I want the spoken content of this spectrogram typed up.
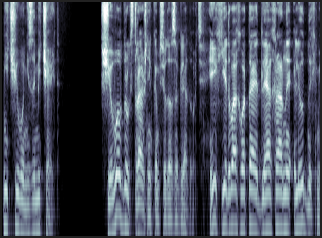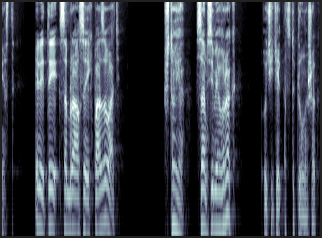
ничего не замечает? С чего вдруг стражникам сюда заглядывать? Их едва хватает для охраны людных мест. Или ты собрался их позвать? Что я, сам себе враг? Учитель отступил на шаг.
